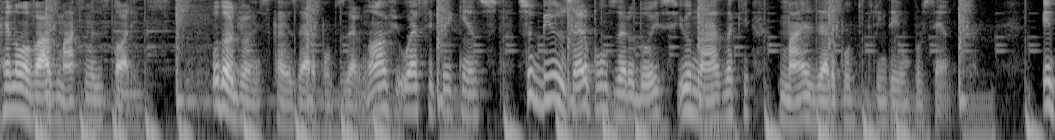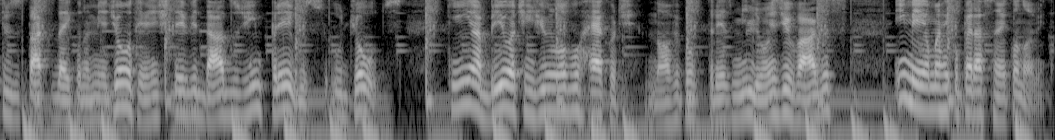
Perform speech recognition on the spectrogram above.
renovar as máximas históricas. O Dow Jones caiu 0,09, o S&P 500 subiu 0,02 e o Nasdaq mais 0,31%. Entre os destaques da economia de ontem, a gente teve dados de empregos, o JOLTS, que em abril atingiu um novo recorde, 9,3 milhões de vagas, em meio a uma recuperação econômica.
